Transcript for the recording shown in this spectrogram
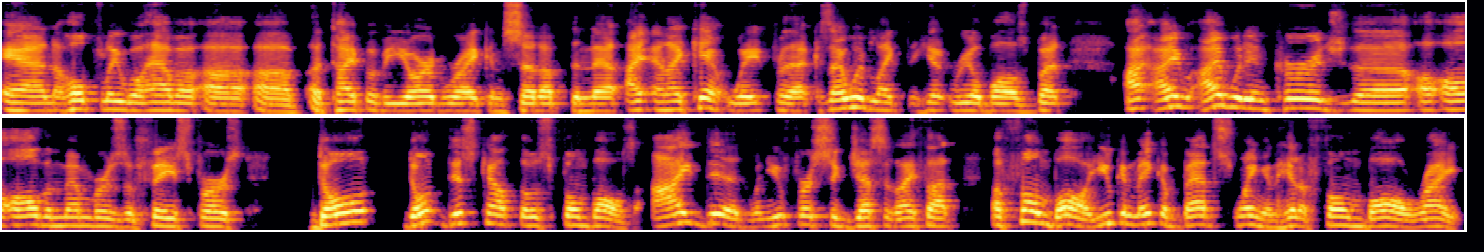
and hopefully we'll have a a, a type of a yard where I can set up the net. I and I can't wait for that because I would like to hit real balls, but. I, I, I would encourage the all, all the members of Face First don't don't discount those foam balls. I did when you first suggested. I thought a foam ball, you can make a bad swing and hit a foam ball right.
